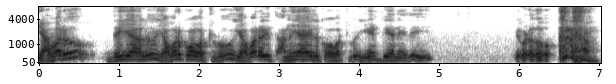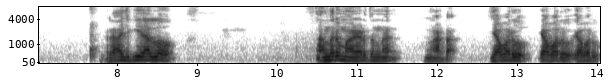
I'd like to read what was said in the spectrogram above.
ఎవరు దెయ్యాలు ఎవరు కోవట్లు ఎవరు అనుయాయులు కోవట్లు ఏంటి అనేది ఇప్పుడు రాజకీయాల్లో అందరూ మాట్లాడుతున్న మాట. ఎవరు ఎవరు ఎవరు.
